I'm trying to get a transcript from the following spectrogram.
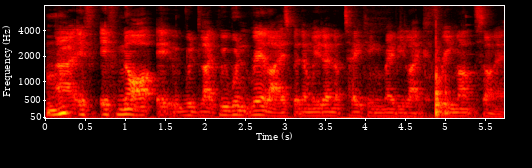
Mm-hmm. Uh, if if not, it would like we wouldn't realize, but then we'd end up taking maybe like three months on it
